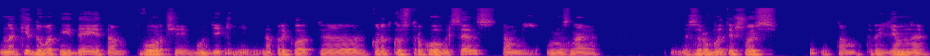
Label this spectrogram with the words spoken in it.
накидувати ідеї там творчі, будь-які, наприклад, е, короткостроковий сенс, там, не знаю, зробити щось там приємне е,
